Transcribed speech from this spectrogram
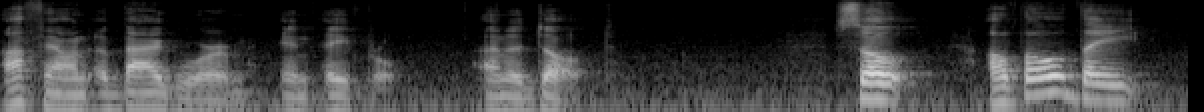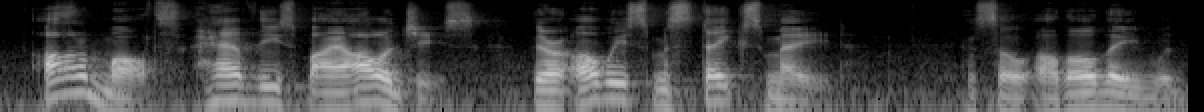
I found a bagworm in April, an adult. So although they, autumn moths have these biologies, there are always mistakes made. And so although they would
